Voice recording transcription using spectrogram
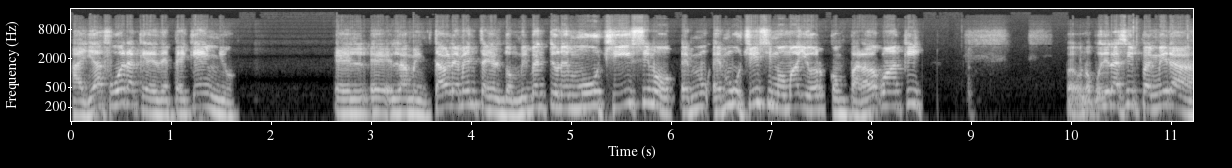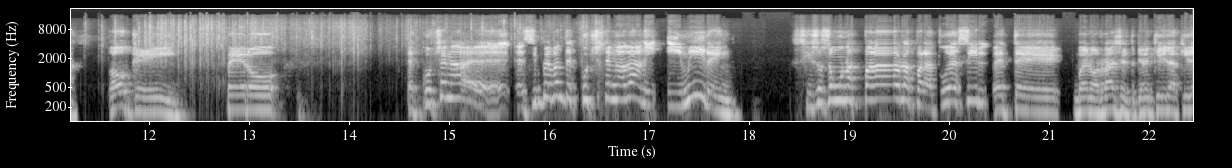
Allá afuera que desde pequeño, el, eh, lamentablemente en el 2021 es muchísimo, es, muchísimo mayor comparado con aquí. Pues uno pudiera decir, pues mira, ok, pero escuchen a, eh, eh, simplemente escuchen a Dani y miren si eso son unas palabras para tú decir, este, bueno, Rachel, te tienes que ir aquí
